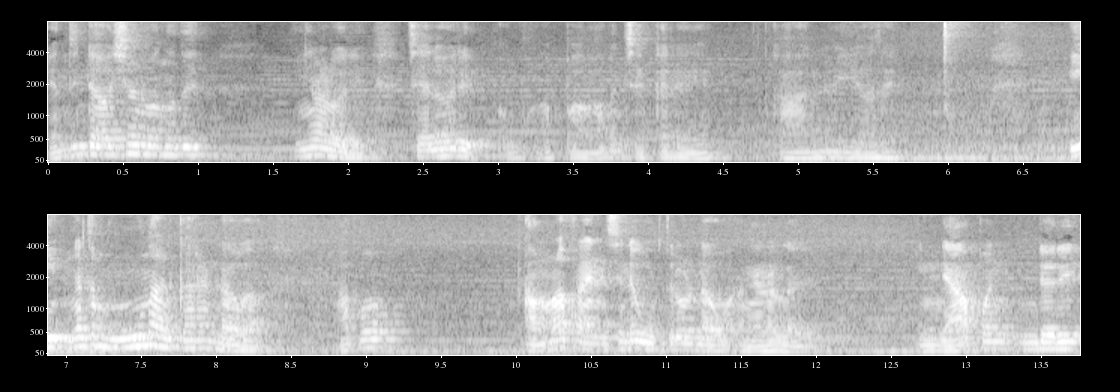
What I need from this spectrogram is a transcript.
എന്തിന്റെ ആവശ്യമാണ് വന്നത്? ഇങ്ങനെയുള്ളവർ ചിലവർ ആ പാവൻ ചെക്കല്ലേ കാലിന് വയ്യാതെ. ഈ ഇങ്ങനത്തെ മൂന്ന് ആൾക്കാരുണ്ടാവുക അപ്പോൾ നമ്മളെ ഫ്രണ്ട്സിന്റെ കൂട്ടത്തിലും ഉണ്ടാവും അങ്ങനെയുള്ളവർ ഞാൻ ഇപ്പം എന്റെ ഒരു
